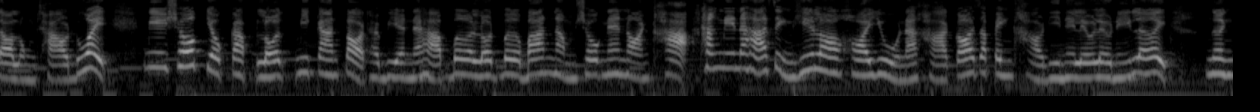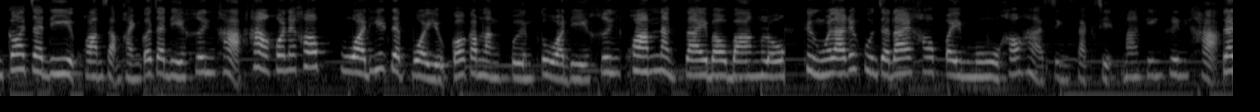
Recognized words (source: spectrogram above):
จรลงเช้าด้วย มีโชคเกี่ยวกับรถมีการต่อทะเบียนนะคะ เบอร์รถเบอร์บ้านนำโชคแน่นอนค่ะ ทั้งนี้นะคะสิ่งที่รอคอยอยู่นะคะ ก็จะเป็นข่าวดีในเร็วๆนี้เลยเงินก็จะดีความสัมพันธ์ก็จะดีขึ้นค่ะ หากคนในครอบครัวที่เจ็บป่วยอยู่ก็กำลังฟื้นตัวดีขึ้น ความหนักใจเบาบางลง ถึงเวลาที่คุณจะได้เข้าไปมูเข้าหาสิ่งศักดิ์สิทธิ์มากยิ่งขึ้นค่ะ และ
